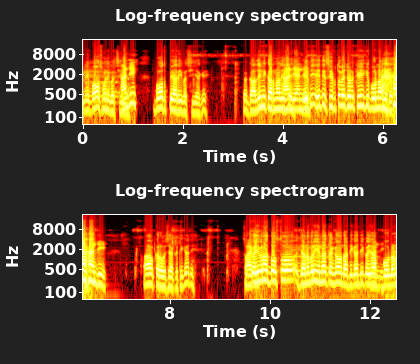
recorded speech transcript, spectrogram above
ਨਹੀਂ ਬਹੁਤ ਸੋਹਣੀ ਬੱਚੀ ਹਾਂਜੀ। ਬਹੁਤ ਪਿਆਰੀ ਬੱਚੀ ਹੈਗੇ ਗੱਲ ਹੀ ਨਹੀਂ ਕਰਨ ਵਾਲੀ। ਇਹਦੀ ਇਹਦੀ ਸਿਫਤ ਵਿੱਚ ਹੁਣ ਕੀ ਕੀ ਬੋਲਾਂਗੇ ਦੱਸੋ। ਹਾਂਜੀ। ਆਹ ਕਰੋ ਚੈੱਕ ਠੀਕ ਆ ਜੀ। ਸੋ ਕਈ ਵਾਰ ਦੋਸਤੋ ਜਨਵਰੀ ਇੰਨਾ ਚੰਗਾ ਹੁੰਦਾ ਠੀਕ ਆ ਜੀ? ਕੋਈ ਨਾ। ਬੋਲਣ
